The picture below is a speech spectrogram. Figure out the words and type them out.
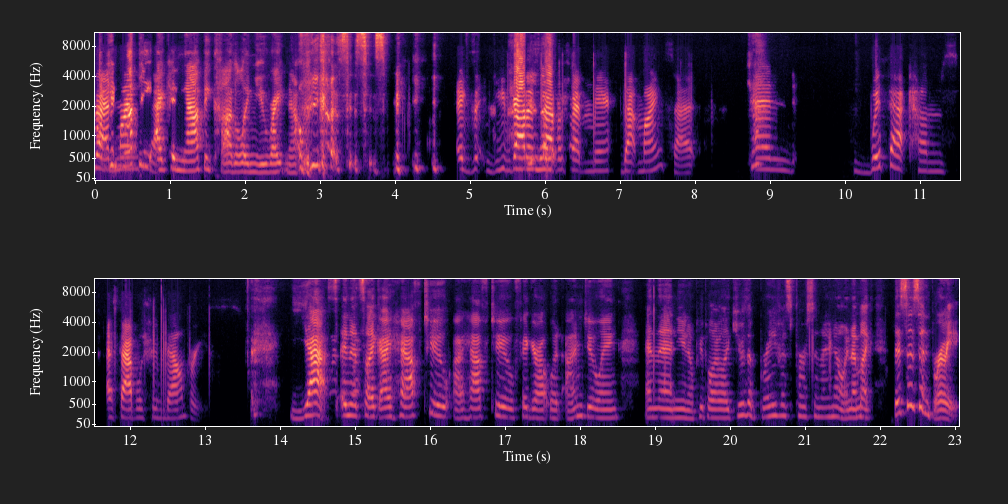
I cannot be I cannot be coddling you right now because this is me. You've got to You know? establish that that mindset, Yeah. and with that comes establishing boundaries. Yes, and it's like I have to I have to figure out what I'm doing, and then, you know, people are like, "You're the bravest person I know," and I'm like, "This isn't brave.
